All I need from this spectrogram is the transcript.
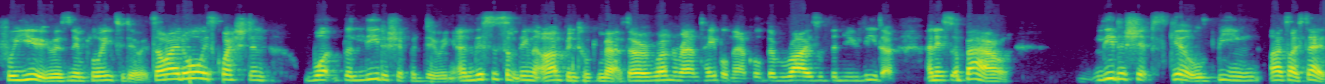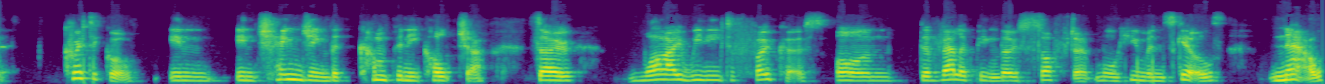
for you as an employee to do it. So I'd always question what the leadership are doing. And this is something that I've been talking about. So I run a round table now called The Rise of the New Leader. And it's about leadership skills being, as I said, critical in in changing the company culture. So why we need to focus on developing those softer, more human skills now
